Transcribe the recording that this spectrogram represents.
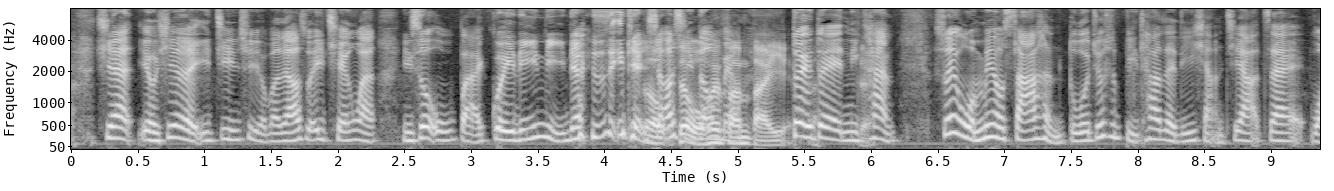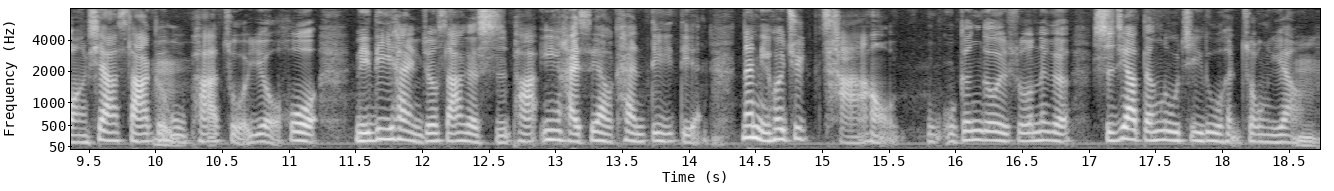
现在有些人一进去有没有？人家说一千万，你说五百，鬼理你，那是一点消息都没有。对对，你看，所以我没有杀很多，就是比他的理想价再往下杀个五趴左右，或你厉害你就杀个十趴，因为还是要看地点。那你会去查哦。我跟各位说，那个实价登录记录很重要。嗯、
